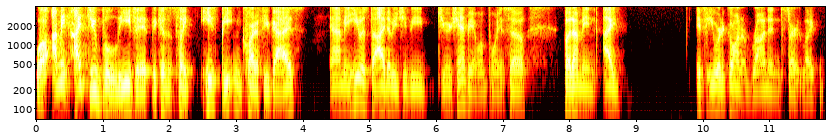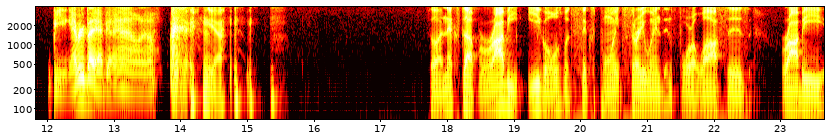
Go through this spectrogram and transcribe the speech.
Well, I mean, I do believe it because it's like he's beaten quite a few guys. I mean, he was the IWGP Junior Champion at one point. So, but I mean, I if he were to go on a run and start like beating everybody, I'd be like, I don't know. yeah. So uh, next up, Robbie Eagles with six points, 30 wins, and four losses. Robbie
